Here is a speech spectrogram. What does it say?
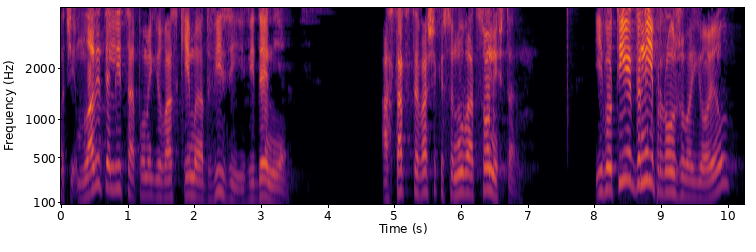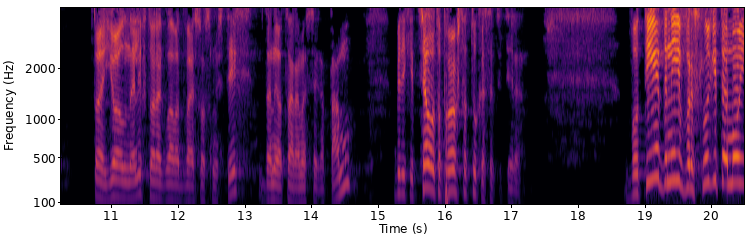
Значи, младите лица помеѓу вас ќе имаат визии, виденија, а старците ваши ќе сонуваат соништа. И во тие дни, продолжува Јоел, Тоа е Јоел Нели, втора глава, 28 стих, да не отвараме сега таму, бидеќи целото пророќство тука се цитира. Во тие дни врслугите мои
